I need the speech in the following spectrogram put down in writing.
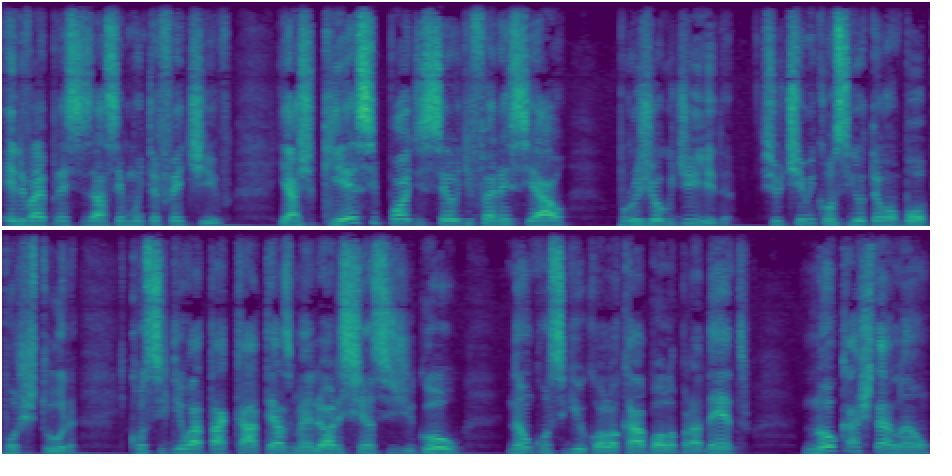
ele vai precisar ser muito efetivo. E acho que esse pode ser o diferencial para o jogo de ida. Se o time conseguiu ter uma boa postura, conseguiu atacar, ter as melhores chances de gol, não conseguiu colocar a bola para dentro, no Castelão,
